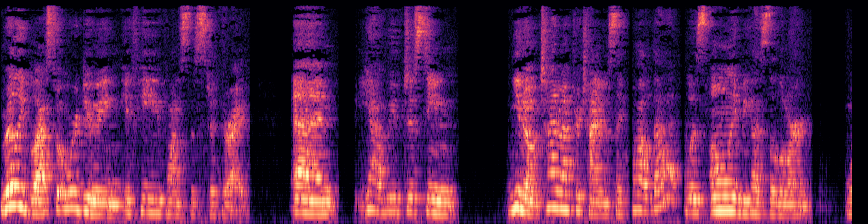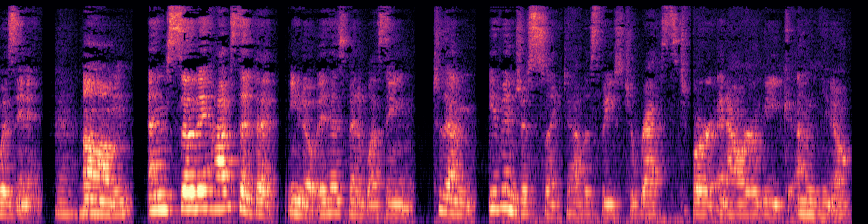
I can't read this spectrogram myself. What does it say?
really bless what we're doing if He wants this to thrive. And yeah, we've just seen, you know, time after time, it's like, wow, that was only because the Lord was in it. Um, and so they have said that, you know, it has been a blessing to them, even just like to have a space to rest for an hour a week, um, you know,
